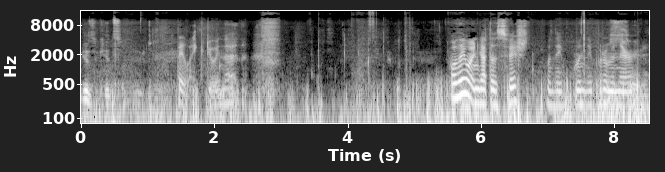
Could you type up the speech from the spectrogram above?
Gives the kids some food. They like doing that. Well, they went and got those fish when they when they put them in there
